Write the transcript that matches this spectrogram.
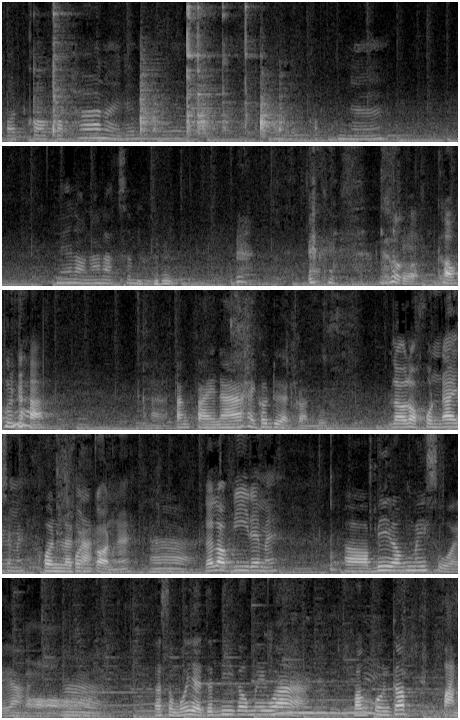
ขอขอขอผ้าหน่อยได้ไหมขอบคุณนะ แม่เราน่ารักเสมอ โอเค ขอบคุณค่ะ อ่าตั้งไฟนะ ให้เขาเดือดก่อนลูก เราเราคนได้ใช่ไหมคนเลยคนค่ะก่อนนะ อ่าแล้วเราบี้ได้ไหม เอ่อบี้แล้วไม่สวยอะอ๋ออ๋ออ๋ออ่าแต่สมมติอยากจะบี้ก็ไม่ว่า บางคนก็ปั่น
